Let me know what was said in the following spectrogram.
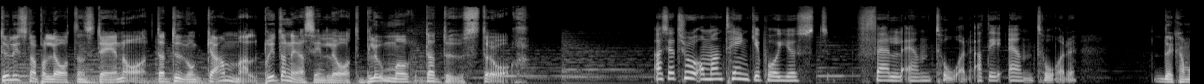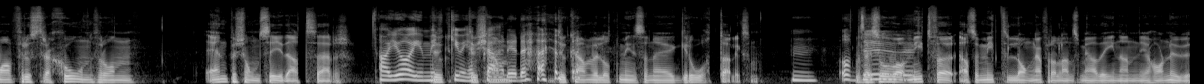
Du lyssnar på låtens DNA där duon Gammal bryter ner sin låt Blommor där du står. Alltså jag tror om man tänker på just fäll en tår, att det är en tår. Det kan vara en frustration från en persons sida att så här, Ja, jag är ju mycket Du- mer du kär kan- i det här. du kan väl åtminstone gråta liksom. Mm. Och Och du... så var mitt, för, alltså mitt långa förhållande som jag hade innan jag har nu,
